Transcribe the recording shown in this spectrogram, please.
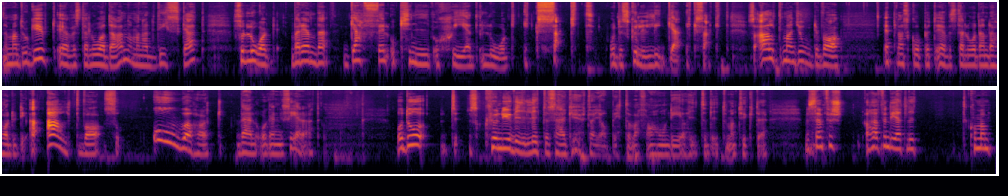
När man drog ut översta lådan och man hade diskat så låg varenda gaffel och kniv och sked låg exakt. Och det skulle ligga exakt. Så allt man gjorde var öppna skåpet, översta lådan, där har du det. Allt var så oerhört välorganiserat. Och då kunde ju vi lite så här, gud vad jobbigt och varför har hon det och hit och dit och man tyckte. Men sen har jag funderat lite, kom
